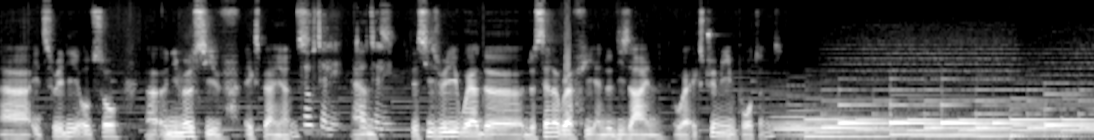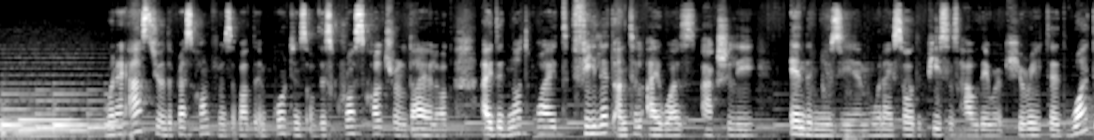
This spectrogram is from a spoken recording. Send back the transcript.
uh, it's really also uh, an immersive experience. Totally, and totally. this is really where the, the scenography and the design were extremely important. When I asked you in the press conference about the importance of this cross cultural dialogue, I did not quite feel it until I was actually in the museum when I saw the pieces, how they were curated. What,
